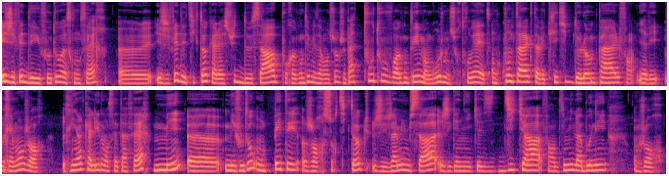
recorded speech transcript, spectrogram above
et j'ai fait des photos à ce concert. Et j'ai fait des TikTok à la suite de ça pour raconter mes aventures. Je vais pas tout tout vous raconter, mais en gros, je me suis retrouvée à être en contact avec l'équipe de l'homme. Enfin, il y avait vraiment genre rien calé dans cette affaire. Mais euh, mes photos ont pété. Genre sur TikTok, j'ai jamais eu ça. J'ai gagné quasi 10K, enfin 10 000 abonnés en genre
